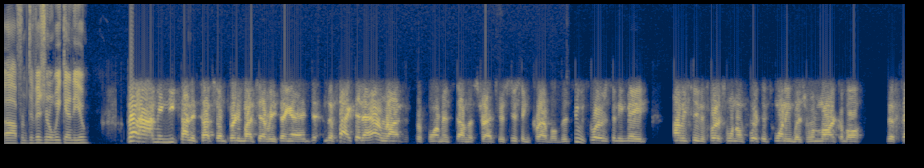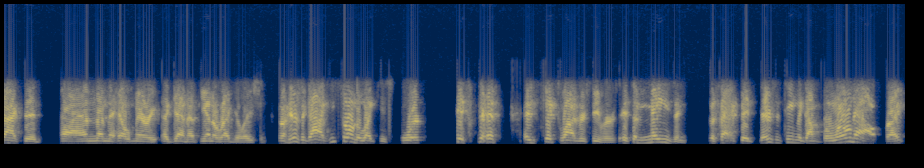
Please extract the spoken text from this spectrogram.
uh, from divisional weekend to you? No, I mean you kind of touched on pretty much everything. Uh, the fact that Aaron Rodgers' performance down the stretch was just incredible. The two throws that he made, obviously the first one on fourth and twenty was remarkable. The fact that uh, and then the hail mary again at the end of regulation. Now here's a guy he's thrown to like his fourth, his fifth, and sixth wide receivers. It's amazing the fact that there's a team that got blown out right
